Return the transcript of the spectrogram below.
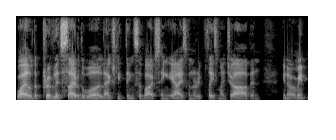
while the privileged side of the world actually thinks about saying AI is going to replace my job, and you know, I mean,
